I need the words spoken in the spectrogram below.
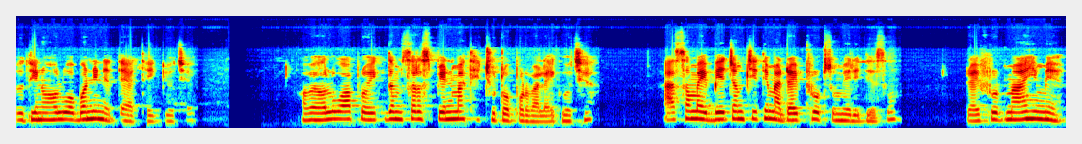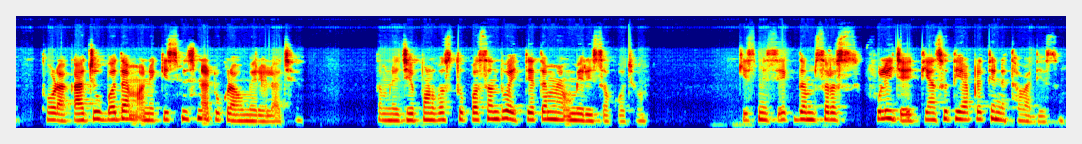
દૂધીનો હલવો બનીને તૈયાર થઈ ગયો છે. હવે હલવો આપણો એકદમ સરસ પેનમાંથી છૂટો પડવા લાગ્યો છે. આ સમયે બે ચમચી તેમાં ડ્રાયફ્રૂટ્સ ઉમેરી દેશું. ડ્રાયફ્રૂટમાં અહીં મેં થોડા કાજુ, બદામ અને કિસમિસના ટુકડા ઉમેરેલા છે. તમને જે પણ વસ્તુ પસંદ હોય તે તમે ઉમેરી શકો છો. કિસમિસ એકદમ સરસ ફૂલી જાય ત્યાં સુધી આપણે તેને થવા દેશું.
